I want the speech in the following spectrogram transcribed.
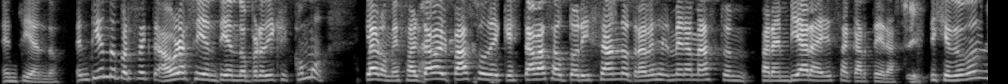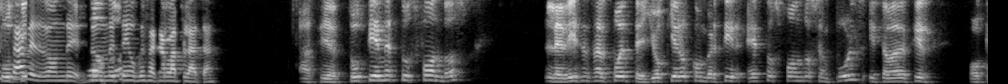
Entiendo. Entiendo perfecto. Ahora sí entiendo, pero dije, ¿cómo? Claro, me faltaba el paso de que estabas autorizando a través del MetaMask para enviar a esa cartera. Dije, ¿de dónde sabe de dónde, de dónde tengo que sacar la plata? Así es. Tú tienes tus fondos le dices al puente, yo quiero convertir estos fondos en pools y te va a decir, ok,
